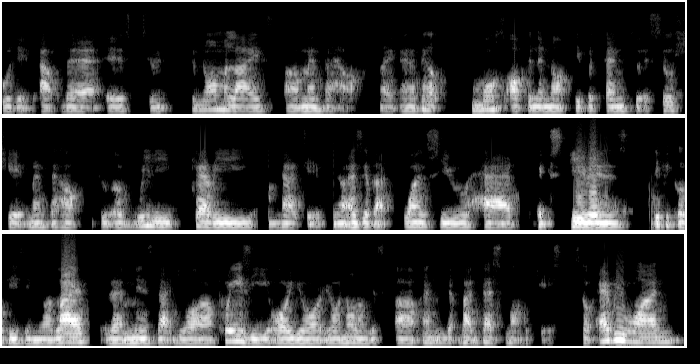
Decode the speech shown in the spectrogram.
put it out there is to to normalize uh, mental health right? And I think most often than not, people tend to associate mental health to a really scary narrative, you know, as if that once you had experienced difficulties in your life, that means that you are crazy or you're you're no longer. Uh, and but that's not the case. So everyone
